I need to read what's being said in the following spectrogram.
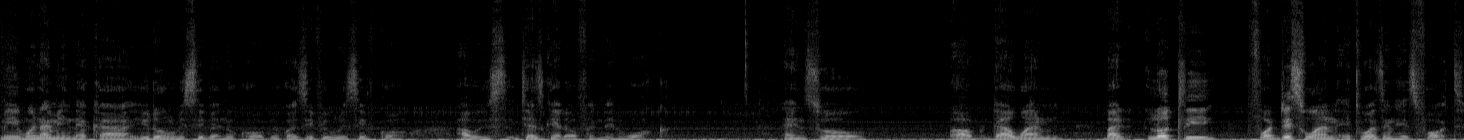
me, when I'm in the car, you don't receive any call because if you receive call, I will just get off and then walk. And so um, that one, but luckily for this one, it wasn't his fault.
